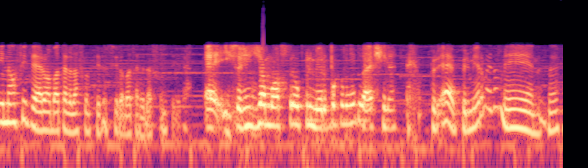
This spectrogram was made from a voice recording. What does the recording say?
e não fizeram a Batalha da Fronteira ser a Batalha da Fronteira. É, isso a gente já mostra o primeiro Pokémon do Ash, né? É, primeiro mais ou menos, né?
